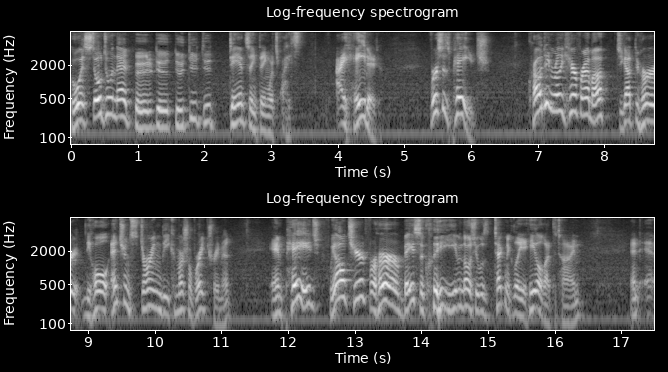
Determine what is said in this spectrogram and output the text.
who is still doing that dancing thing, which I, I hated, versus Paige. Crowd didn't really care for Emma. She got to her the whole entrance during the commercial break treatment. And Paige, we all cheered for her, basically, even though she was technically a heel at the time. And eh,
